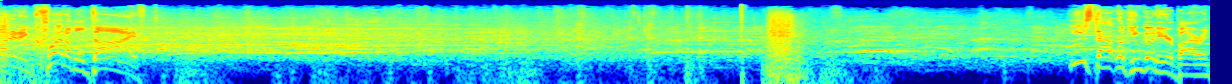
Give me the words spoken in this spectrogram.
what an incredible dive. He's not looking good here, Byron.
